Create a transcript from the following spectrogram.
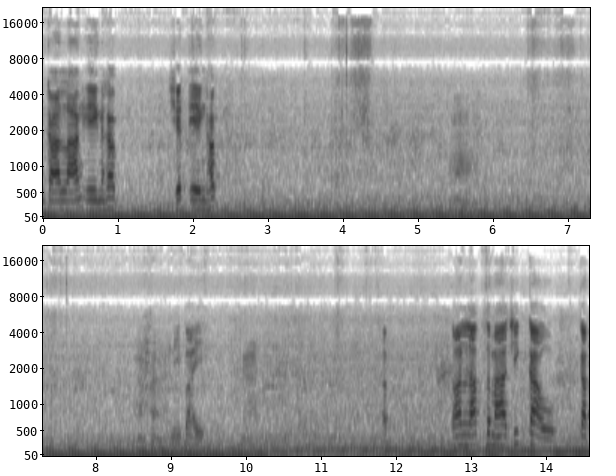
ำการล้างเองนะครับ เช็ดเองครับอ่าอ่าอันนี้ ใบอ่าครับต้อนรับสมาชิกเก่ากลับ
